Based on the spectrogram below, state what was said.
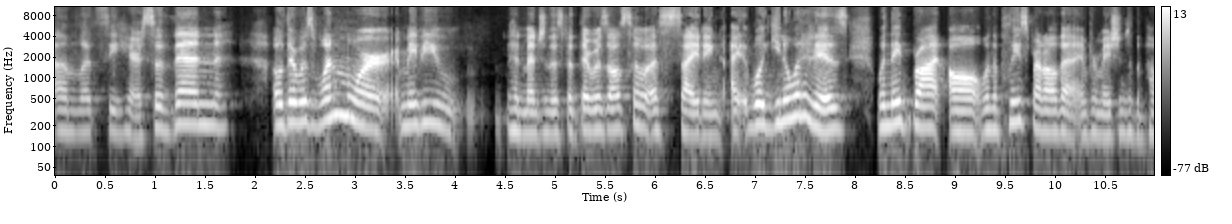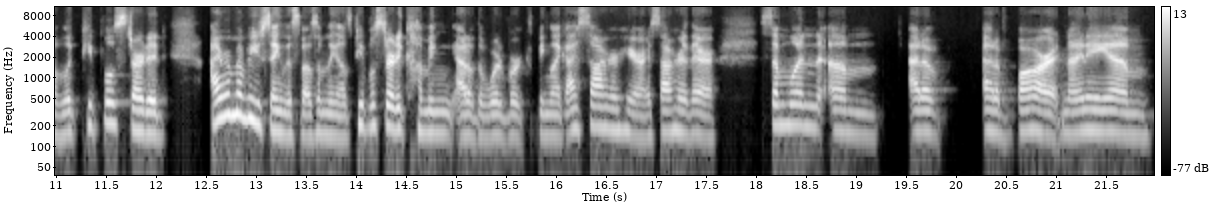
um let's see here. So then oh, there was one more, maybe you had mentioned this, but there was also a sighting. I well, you know what it is? When they brought all when the police brought all that information to the public, people started I remember you saying this about something else. People started coming out of the woodwork being like, I saw her here, I saw her there. Someone um at a at a bar at 9 a.m.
